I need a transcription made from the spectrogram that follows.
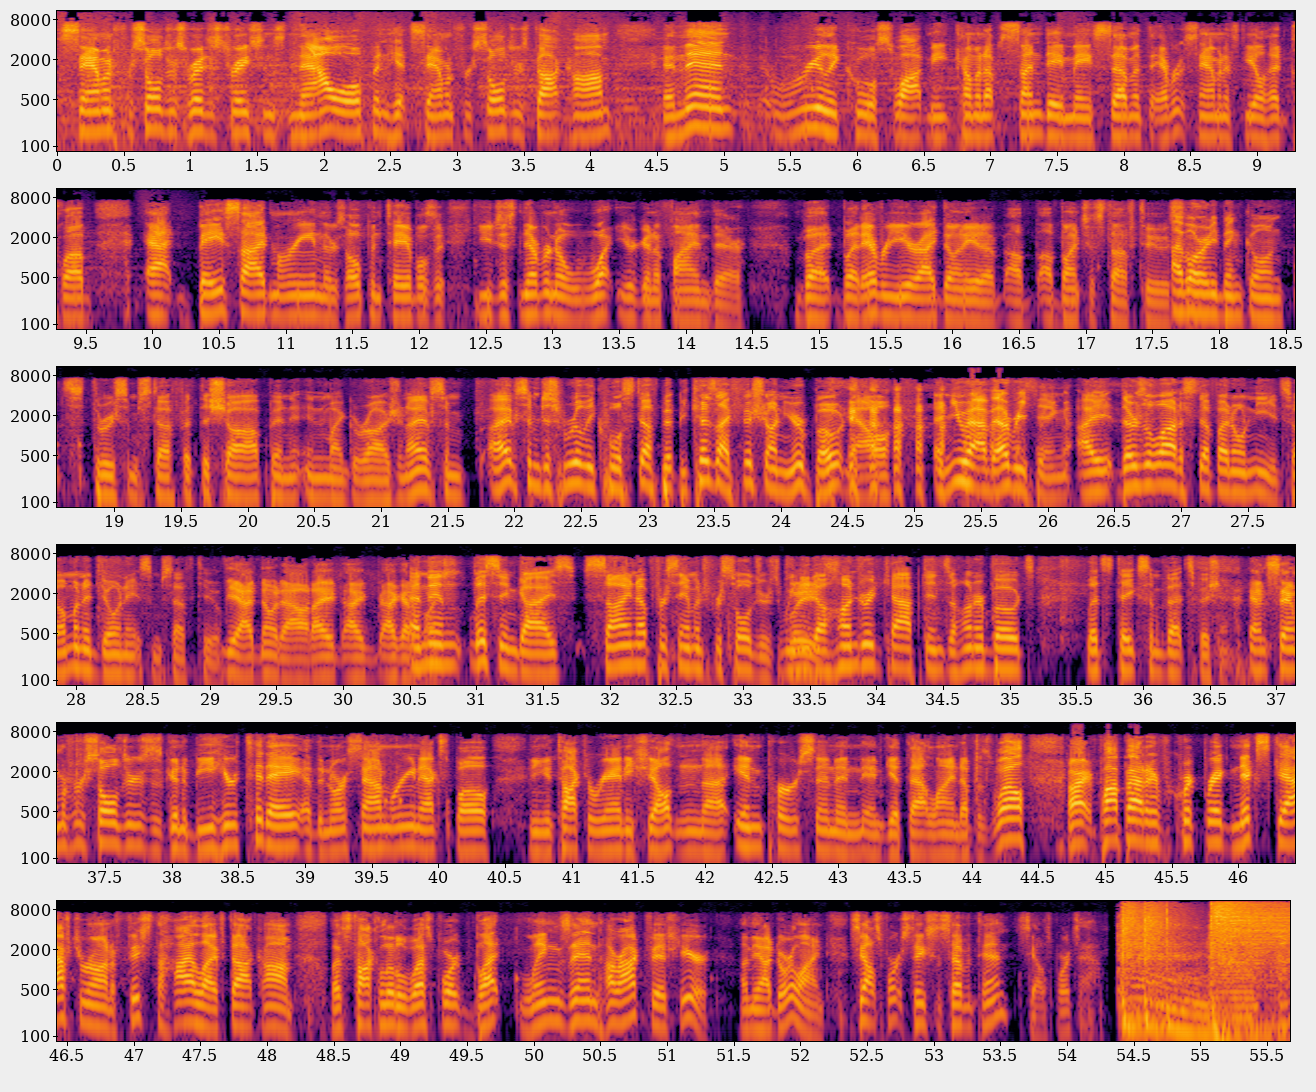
Salmon for Soldiers registrations now open. Hit salmonforsoldiers.com. And then really cool swap meet coming up Sunday, May 7th, the Everett Salmon and Steelhead Club at Bayside Marine. There's open tables. You just never know what you're going to find there but but every year I donate a, a, a bunch of stuff too. So. I've already been going through some stuff at the shop and in my garage, and I have some I have some just really cool stuff. But because I fish on your boat now, and you have everything, I there's a lot of stuff I don't need, so I'm going to donate some stuff too. Yeah, no doubt. I I, I got. And then listen, guys, sign up for Salmon for Soldiers. We Please. need hundred captains, hundred boats. Let's take some vets fishing. And Salmon for Soldiers is going to be here today at the North Sound Marine Expo. And you can talk to Randy Shelton uh, in person and, and get that lined up as well. All right, pop out of here for a quick break. Nick Scafturon fishthehighlife.com. Let's talk a little Westport butt, lings, and rockfish here on the Outdoor Line. Seattle Sports Station 710, Seattle Sports app.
